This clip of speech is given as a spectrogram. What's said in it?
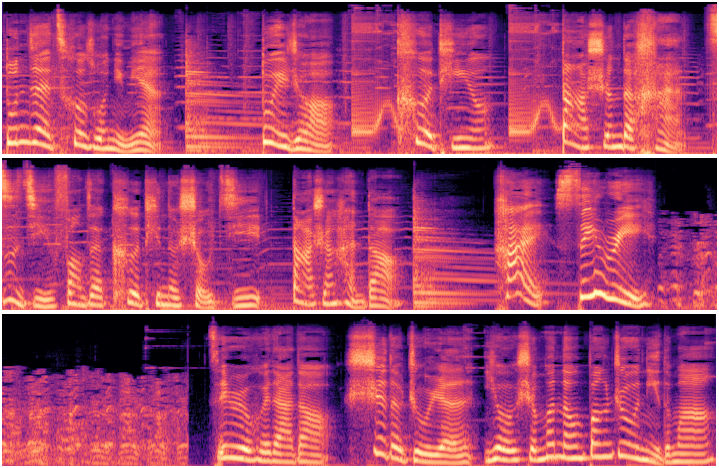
蹲在厕所里面，对着客厅大声的喊自己放在客厅的手机，大声喊道：“Hi Siri。” Siri 回答道：“是的，主人，有什么能帮助你的吗？”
